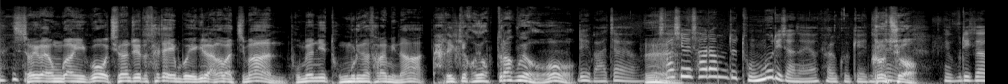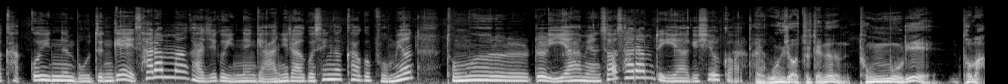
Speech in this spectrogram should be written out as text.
저희가 영광이고 지난주에도 살짝 뭐 얘기를 나눠봤지만 보면 이 동물이나 사람이나 다를 게 거의 없더라고요. 네, 맞아요. 네. 사실 사람도 동물이잖아요, 결국에는. 그렇죠. 네, 우리가 갖고 있는 모든 게 사람만 가지고 있는 게 아니라고 생각하고 보면 동물을 이해하면서 사람도 이해하기 쉬울 것 아니, 같아요. 오히려 어떨 때는 동물이 더, 마-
